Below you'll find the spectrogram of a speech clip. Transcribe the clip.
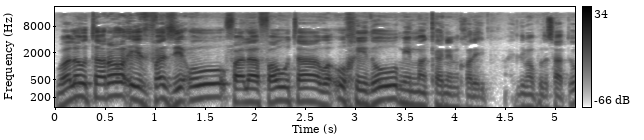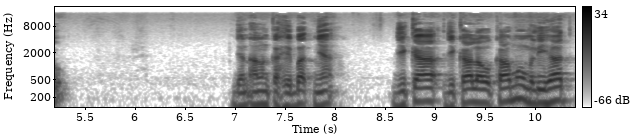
Walau tara idh fazi'u fala fauta wa ukhidhu min makanin qarib. 51. Dan alangkah hebatnya jika jikalau kamu melihat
